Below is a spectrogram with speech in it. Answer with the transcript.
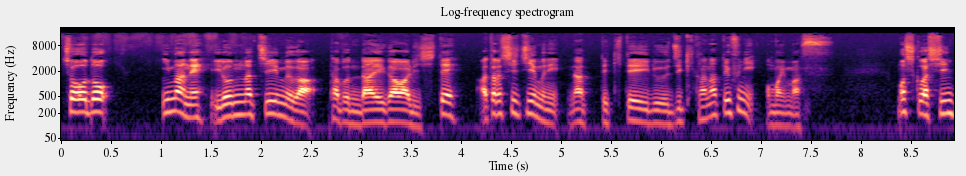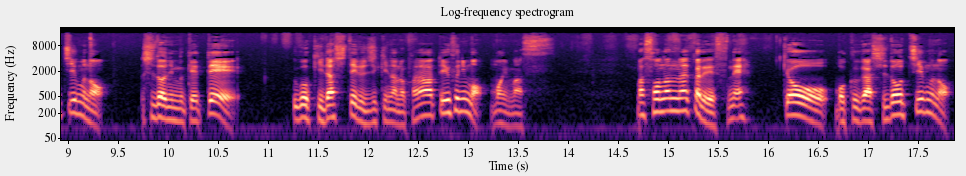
ちょうど今ね、いろんなチームが多分代替わりして、新しいチームになってきている時期かなというふうに思います。もしくは新チームの指導に向けて動き出している時期なのかなというふうにも思います。まあそんな中でですね、今日僕が指導チームの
